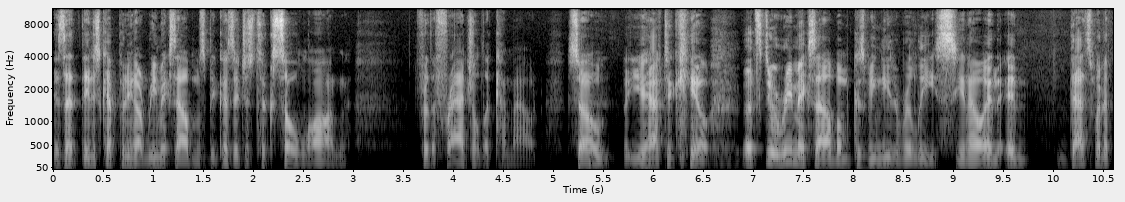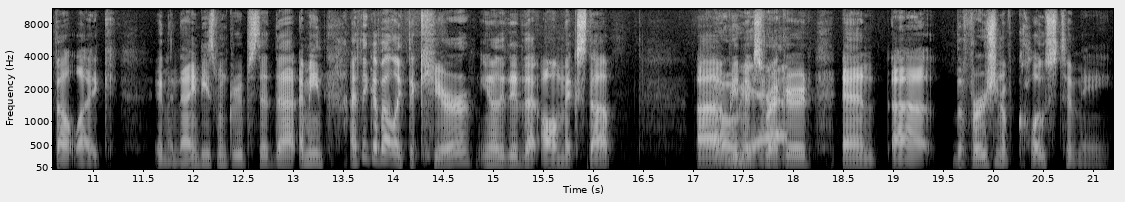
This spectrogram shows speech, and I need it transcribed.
is that they just kept putting out remix albums because it just took so long for the Fragile to come out. So mm. you have to, you know, let's do a remix album because we need a release, you know, and, and that's what it felt like in the 90s when groups did that. I mean, I think about like The Cure, you know, they did that all mixed up. Uh, Oh, remix yeah. record, and uh, the version of "Close to Me"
